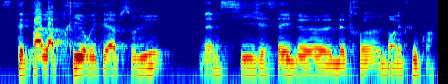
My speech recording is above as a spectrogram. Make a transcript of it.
c'était pas la priorité absolue, même si j'essaye d'être dans les clous, quoi.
